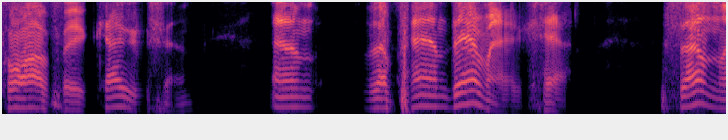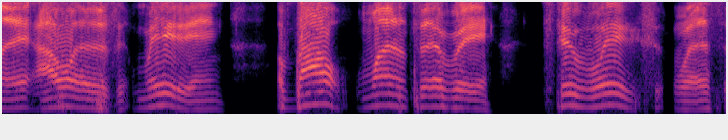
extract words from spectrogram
qualification. And the pandemic hit. Suddenly, I was meeting about once every two weeks with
